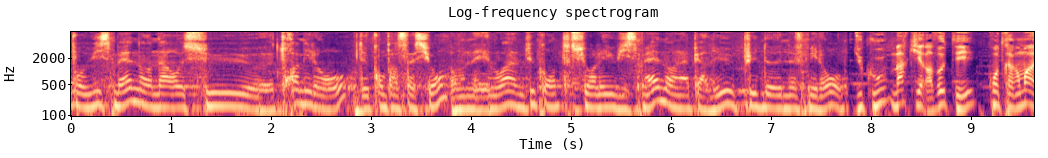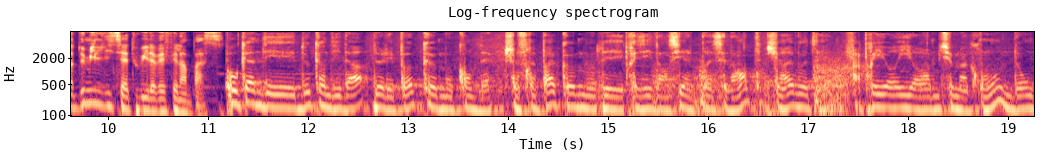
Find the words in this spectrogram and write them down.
Pour 8 semaines, on a reçu 3000 euros de compensation. On est loin du compte. Sur les huit semaines, on a perdu plus de 9000 euros. Du coup, Marc ira voter, contrairement à 2017 où il avait fait l'impasse. Aucun des deux candidats de l'époque me convenait. Je ne ferai pas comme les présidentielles précédentes. J'irai voter. A priori, il y aura M. Macron. Donc,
